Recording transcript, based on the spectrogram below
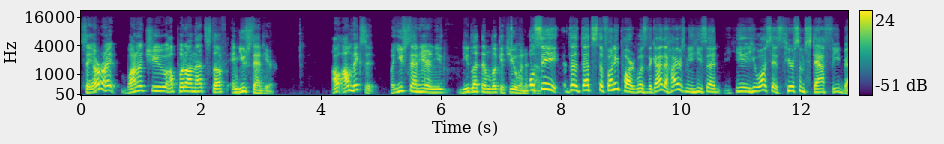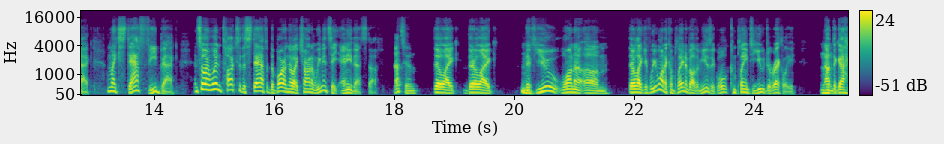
say, all right, why don't you? I'll put on that stuff and you stand here. I'll, I'll mix it, but you stand here and you you let them look at you when it's Well, happening. see, the, that's the funny part was the guy that hires me. He said he he always says, "Here's some staff feedback." I'm like, "Staff feedback," and so I went and talked to the staff at the bar, and they're like, "Channa, we didn't say any of that stuff." that's him. They're like, they're like, Hmm. if you want to, um, they're like, if we want to complain about the music, we'll complain to you directly, not Mhm. the guy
